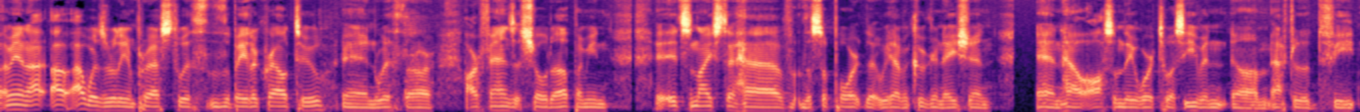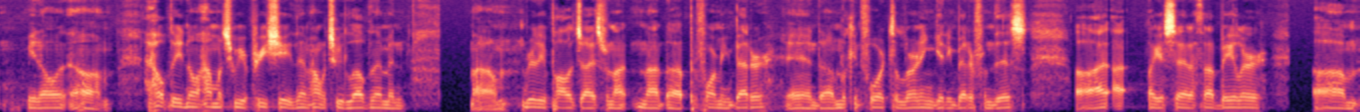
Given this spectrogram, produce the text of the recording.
I mean, I, I, was really impressed with the Baylor crowd too, and with our our fans that showed up. I mean, it's nice to have the support that we have in Cougar Nation, and how awesome they were to us even um, after the defeat. You know, um, I hope they know how much we appreciate them, how much we love them, and um, really apologize for not not uh, performing better, and I'm looking forward to learning, and getting better from this. Uh, I, I, like I said, I thought Baylor um,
